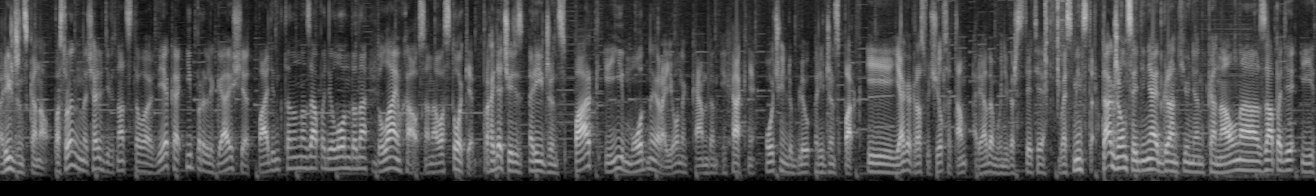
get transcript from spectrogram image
Риджинс канал, построен в начале 19 века и пролегающий от Паддингтона на западе Лондона до Лаймхауса на востоке, проходя через Риджинс парк и модные районы Камден и Хакни. Очень люблю Риджинс парк. И я как раз учился там рядом в университете Вестминстер. Также он соединяет Гранд Юнион канал на западе и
